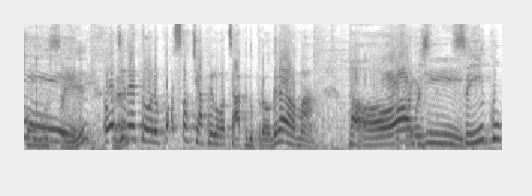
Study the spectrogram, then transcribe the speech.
com você. Ô, né? diretora, eu posso sortear pelo WhatsApp do programa? Pode! cinco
